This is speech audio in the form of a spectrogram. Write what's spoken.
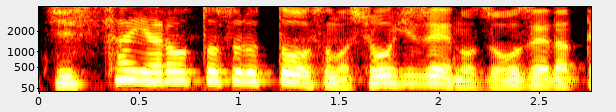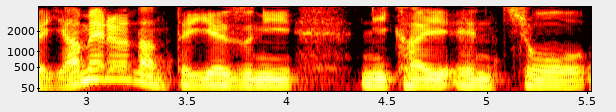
実際やろうとするとその消費税の増税だってやめるなんて言えずに2回延長。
